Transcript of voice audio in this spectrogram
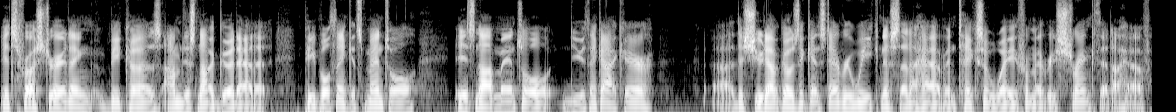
It's frustrating because I'm just not good at it. People think it's mental. It's not mental. Do you think I care? Uh, the shootout goes against every weakness that I have and takes away from every strength that I have.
